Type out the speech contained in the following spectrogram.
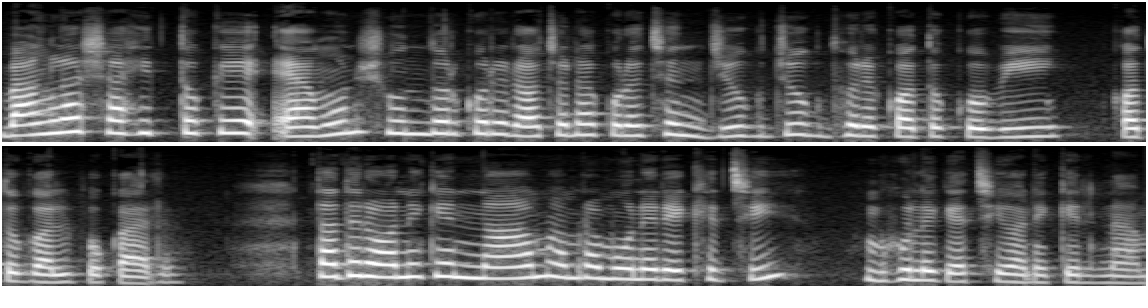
বাংলা সাহিত্যকে এমন সুন্দর করে রচনা করেছেন যুগ যুগ ধরে কত কবি, কত গল্পকার। তাদের অনেকের নাম আমরা মনে রেখেছি, ভুলে গেছি অনেকের নাম।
